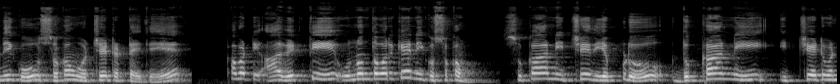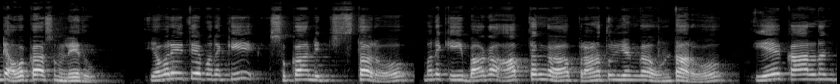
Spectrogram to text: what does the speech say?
నీకు సుఖం వచ్చేటట్టయితే కాబట్టి ఆ వ్యక్తి ఉన్నంత వరకే నీకు సుఖం. సుఖాన్ని ఇచ్చేది ఎప్పుడు దుఃఖాన్ని ఇచ్చేటువంటి అవకాశం లేదు. ఎవరైతే మనకి సుఖాన్ని ఇస్తారో మనకి బాగా ఆప్తంగా ప్రాణతుల్యంగా ఉంటారో ఏ కారణం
